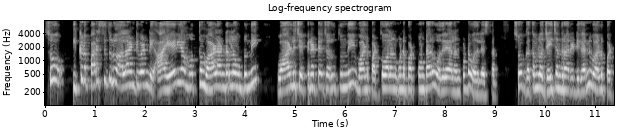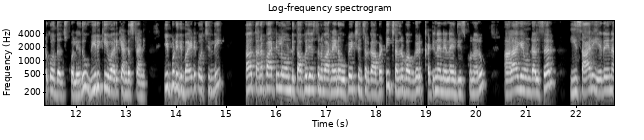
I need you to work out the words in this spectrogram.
సో ఇక్కడ పరిస్థితులు అలాంటివండి. ఆ ఏరియా మొత్తం వాళ్ళ అండర్లో ఉంటుంది. వాళ్ళు చెప్పినట్టే జరుగుతుంది. వాళ్ళు పట్టుకోవాలనుకుంటే పట్టుకుంటారు వదిలేయాలనుకుంటే వదిలేస్తారు. సో గతంలో జయచంద్రారెడ్డి గారిని వాళ్ళు పట్టుకోదలుచుకోలేదు. వీరికి వారికి అండర్స్టాండింగ్ ఇప్పుడు ఇది బయటకు వచ్చింది. ఆ తన పార్టీలో ఉండి తప్పు చేస్తున్న వారినైనా ఉపేక్షించరు కాబట్టి చంద్రబాబు గారు కఠిన నిర్ణయం తీసుకున్నారు. అలాగే ఉండాలి సార్ ఈసారి ఏదైనా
